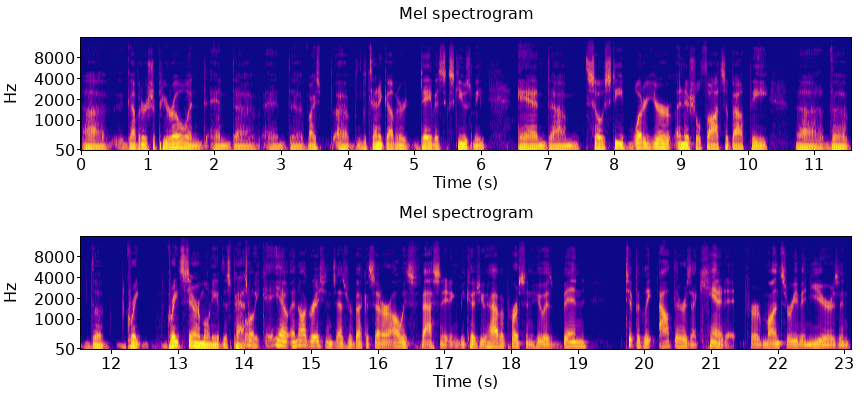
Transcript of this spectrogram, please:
uh, Governor Shapiro and and uh, and uh, Vice uh, Lieutenant Governor Davis, excuse me. And um, so, Steve, what are your initial thoughts about the uh, the the great great ceremony of this past well, week? You know, inaugurations, as Rebecca said, are always fascinating because you have a person who has been typically out there as a candidate for months or even years, and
